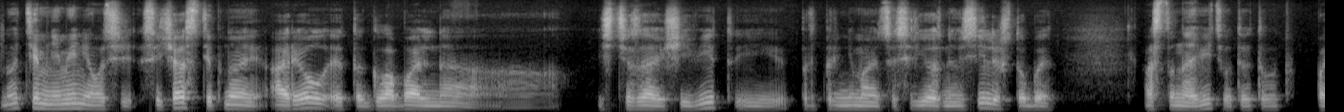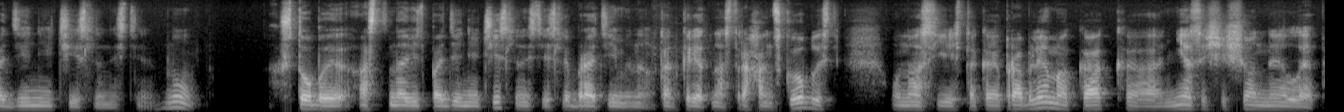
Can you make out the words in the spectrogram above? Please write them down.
Но, тем не менее, вот сейчас степной орел – это глобально исчезающий вид, и предпринимаются серьезные усилия, чтобы остановить вот это вот падение численности. Ну, чтобы остановить падение численности, если брать именно конкретно Астраханскую область, у нас есть такая проблема, как а, незащищенная ЛЭП,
